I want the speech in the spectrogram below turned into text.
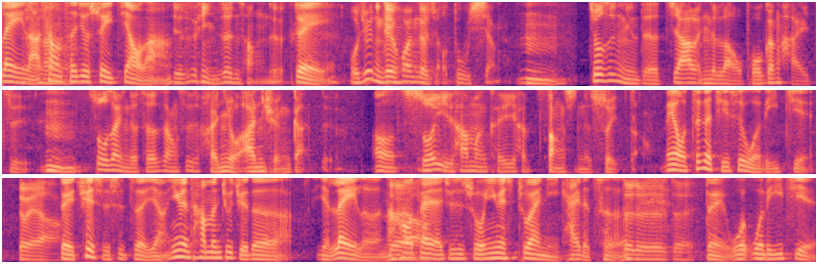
累啦，上车就睡觉啦，也是挺正常的。对，我觉得你可以换个角度想，嗯，就是你的家人、你的老婆跟孩子，嗯，坐在你的车上是很有安全感的。哦，所以他们可以很放心的睡着。没有这个，其实我理解。对啊，对，确实是这样，因为他们就觉得也累了，然后再来就是说，因为是坐在你开的车。对对对对，对我我理解。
